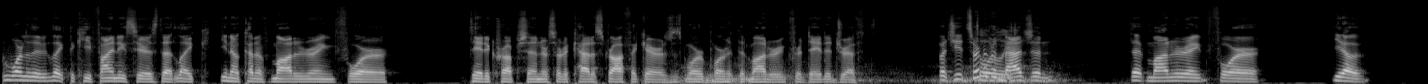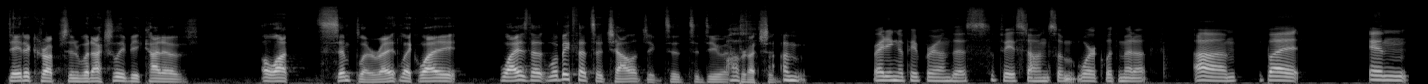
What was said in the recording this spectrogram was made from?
one of the like the key findings here is that like you know kind of monitoring for data corruption or sort of catastrophic errors is more important than monitoring for data drift. But you'd sort totally. of imagine that monitoring for, you know, data corruption would actually be kind of a lot simpler, right? Like why why is that what makes that so challenging to, to do in production? I'm um, writing a paper on this based on some work with Meta. Um, but in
